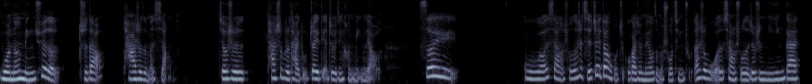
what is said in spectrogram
我能明确的知道他是怎么想的，就是他是不是态度这一点就已经很明了了。所以，我想说的是，其实这段我我感觉没有怎么说清楚，但是我想说的就是，你应该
